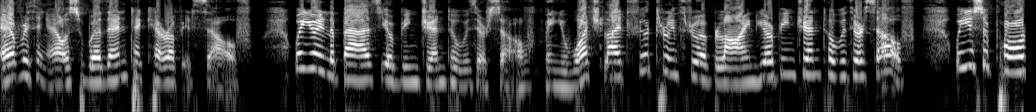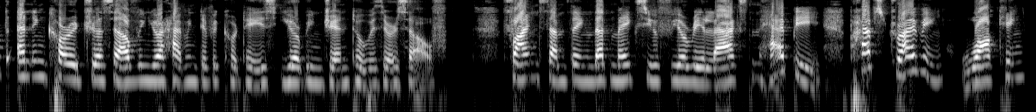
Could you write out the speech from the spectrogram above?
Everything else will then take care of itself. When you're in the bath, you're being gentle with yourself. When you watch light filtering through a blind, you're being gentle with yourself. When you support and encourage yourself when you're having difficulties, you're being gentle with yourself. Find something that makes you feel relaxed and happy. Perhaps driving, walking,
